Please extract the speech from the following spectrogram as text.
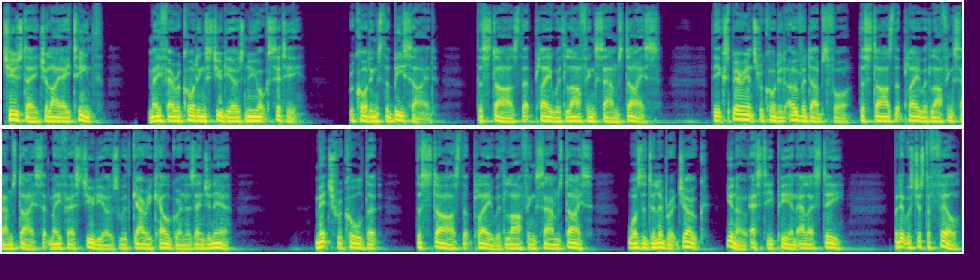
Tuesday, July 18th, Mayfair Recording Studios, New York City. Recordings The B-Side, The Stars That Play with Laughing Sam's Dice. The experience recorded overdubs for The Stars That Play with Laughing Sam's Dice at Mayfair Studios with Gary Kellgren as engineer. Mitch recalled that The Stars That Play with Laughing Sam's Dice was a deliberate joke, you know, STP and LSD. But it was just a fill,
